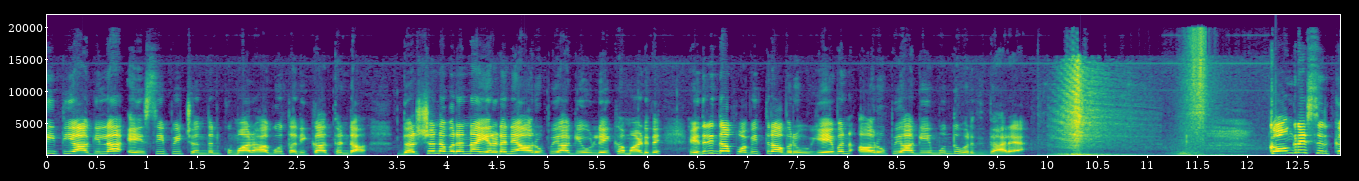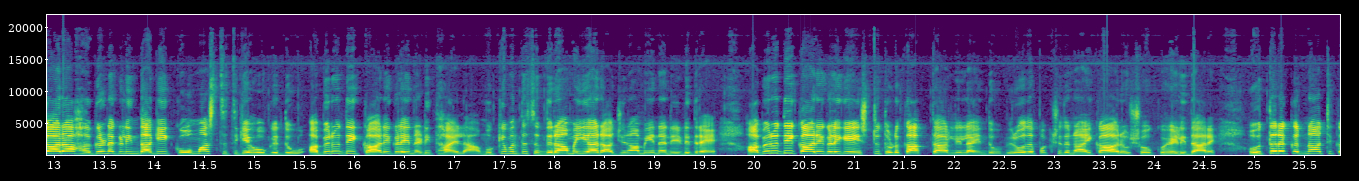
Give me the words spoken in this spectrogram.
ರೀತಿ ಆಗಿಲ್ಲ. ಎಸಿಪಿ ಚಂದನ್ ಕುಮಾರ್ ಹಾಗೂ ತನಿಖಾ ತಂಡ ದರ್ಶನ್ ಅವರನ್ನ ಎರಡನೇ ಆರೋಪಿಯಾಗಿ ಉಲ್ಲೇಖ ಮಾಡಿದೆ. ಇದರಿಂದ ಪವಿತ್ರ ಅವರು ಎ ಆರೋಪಿಯಾಗಿ ಮುಂದುವರೆದಿದ್ದಾರೆ. ಕಾಂಗ್ರೆಸ್ ಸರ್ಕಾರ ಹಗರಣಗಳಿಂದಾಗಿ ಕೋಮಾ ಸ್ಥಿತಿಗೆ ಹೋಗಿದ್ದು, ಅಭಿವೃದ್ಧಿ ಕಾರ್ಯಗಳೇ ನಡೀತಾ ಇಲ್ಲ. ಮುಖ್ಯಮಂತ್ರಿ ಸಿದ್ದರಾಮಯ್ಯ ರಾಜೀನಾಮೆಯನ್ನ ನೀಡಿದ್ರೆ ಅಭಿವೃದ್ಧಿ ಕಾರ್ಯಗಳಿಗೆ ಇಷ್ಟು ತೊಡಕಾಗ್ತಾ ಇರಲಿಲ್ಲ ಎಂದು ವಿರೋಧ ಪಕ್ಷದ ನಾಯಕ ಆರ್ ಅಶೋಕ್ ಹೇಳಿದ್ದಾರೆ. ಉತ್ತರ ಕರ್ನಾಟಕ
